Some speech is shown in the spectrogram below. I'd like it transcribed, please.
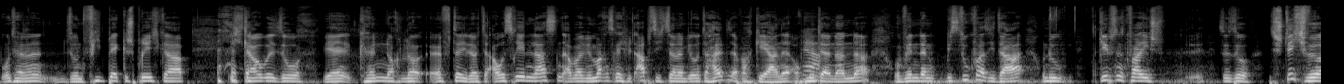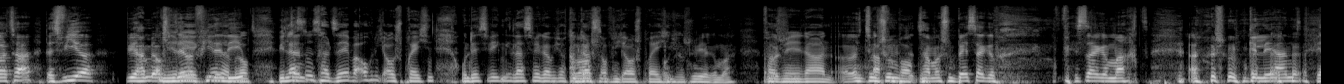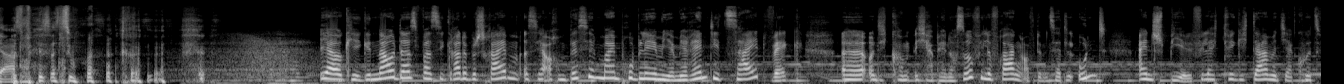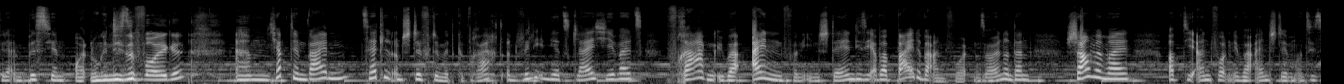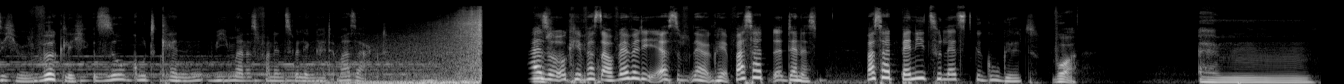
untereinander so ein Feedback-Gespräch gehabt. Ich glaube so, wir können noch öfter die Leute ausreden lassen, aber wir machen es gar nicht mit Absicht, sondern wir unterhalten uns einfach gerne, auch Ja. Miteinander. Und wenn dann bist du quasi da und du gibst uns quasi sch- so, so Stichwörter, dass wir wir haben ja auch schon selber viel erlebt. darauf. Wir lassen Dann- uns halt selber auch nicht aussprechen und deswegen lassen wir, glaube ich, auch den Aber Gast auch nicht Oh, aussprechen. ich habe schon wieder gemacht. Fass mir den an. Aber schon, das haben wir schon besser, ge besser gemacht, haben wir schon gelernt, Ja. das besser zu machen. Ja, okay, genau das, was Sie gerade beschreiben, ist ja auch ein bisschen mein Problem hier. Mir rennt die Zeit weg äh, und ich ich habe hier noch so viele Fragen auf dem Zettel und ein Spiel. Vielleicht kriege ich damit ja kurz wieder ein bisschen Ordnung in diese Folge. Ähm, ich habe den beiden Zettel und Stifte mitgebracht und will Ihnen jetzt gleich jeweils Fragen über einen von Ihnen stellen, die Sie aber beide beantworten sollen. Und dann schauen wir mal, ob die Antworten übereinstimmen und Sie sich wirklich so gut kennen, wie man es von den Zwillingen halt immer sagt. Also, okay, passt auf. Wer will die erste? Ja, okay. Was hat äh, Dennis? Was hat Benny zuletzt gegoogelt? Boah. Ähm.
